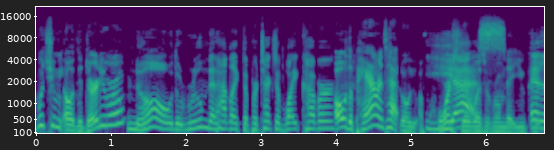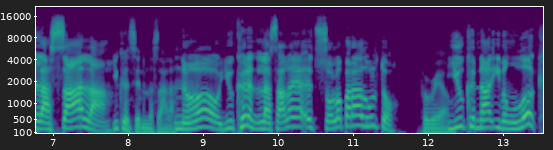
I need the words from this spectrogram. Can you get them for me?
What you mean? Oh, the dirty room? No, the room that had like the protective white cover. Oh, the parents had. Oh, of course there was a room that you could. En la sala. you couldn't sit in the sala No, you couldn't. La sala it's solo para adulto. For real. You could not even look.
